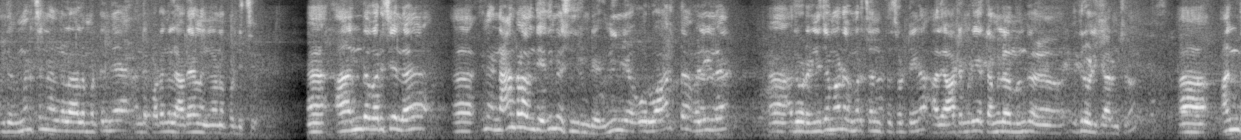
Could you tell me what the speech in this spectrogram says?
அந்த விமர்சனங்களால் மட்டும்தான் அந்த படங்கள் அடையாளம் காணப்பட்டுச்சு. அந்த வரிசையில் ஏன்னா நாங்களாம் வந்து எதுவுமே செஞ்சிட முடியாது. நீங்கள் ஒரு வார்த்தை வெளியில் அதோட நிஜமான விமர்சனத்தை சொல்லிட்டீங்கன்னா அது ஆட்டோமேட்டிக்காக தமிழகம் வந்து எதிரொலிக்க ஆரம்பிச்சிடும். அந்த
